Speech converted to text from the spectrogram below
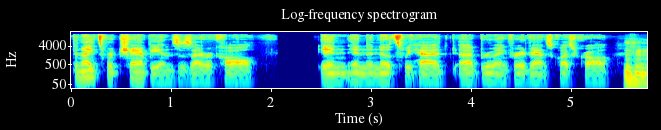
the knights were champions, as I recall, in in the notes we had uh, brewing for advanced quest crawl mm-hmm.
